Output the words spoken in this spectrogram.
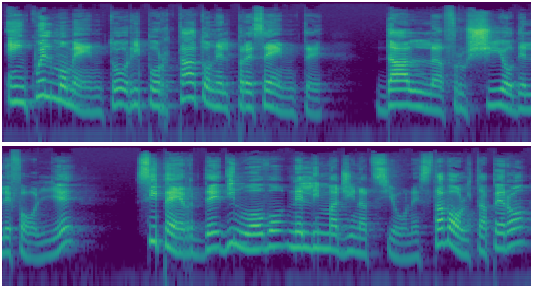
e in quel momento, riportato nel presente dal fruscio delle foglie, si perde di nuovo nell'immaginazione. Stavolta però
